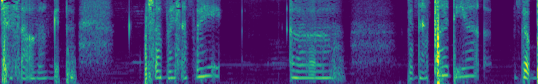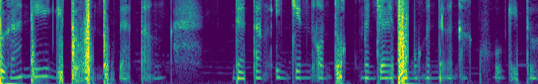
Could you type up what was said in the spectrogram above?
seseorang gitu. Sampai-sampai uh, kenapa dia nggak berani gitu untuk datang datang izin untuk menjalin hubungan dengan aku gitu.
